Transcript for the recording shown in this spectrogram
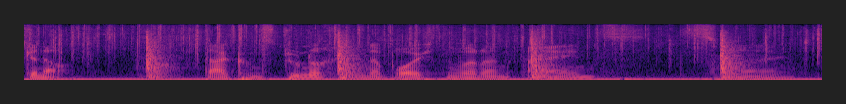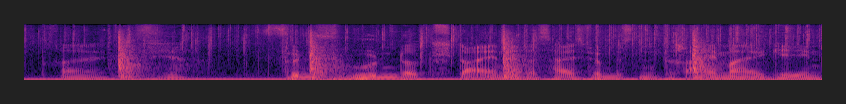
Genau. Da kommst du noch hin, da bräuchten wir dann 1, 2, 3, 4, 500 Steine. Das heißt, wir müssen dreimal gehen,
